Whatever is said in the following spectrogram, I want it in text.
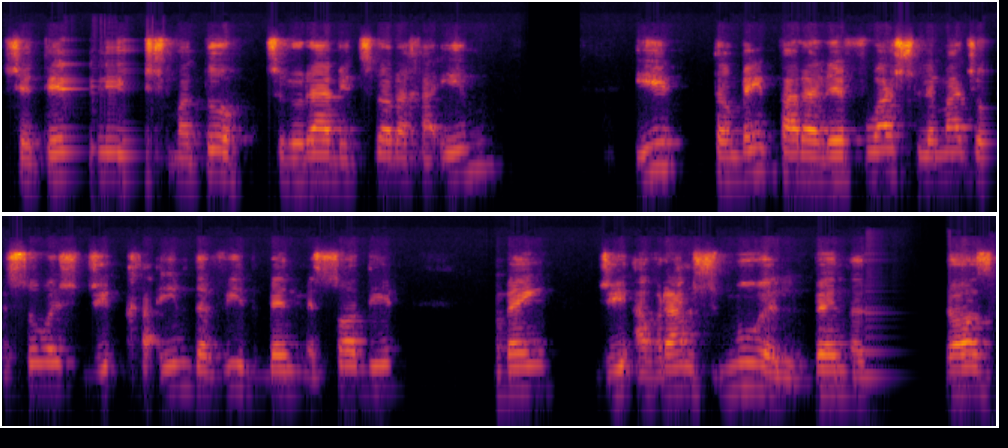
Sheter Nishmato Tzurura Bitzrora Chaim, e também para Refuah Shlema de pessoas de Chaim David Ben Mesodi, também de Avram Shmuel Ben Rosa,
